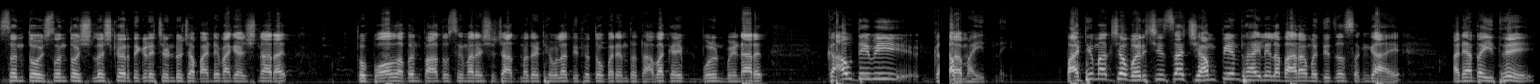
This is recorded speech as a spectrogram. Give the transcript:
संतोष संतोष लष्कर तिकडे चेंडूच्या पाठीमागे असणार आहेत तो बॉल आपण पाहतो. सीमारेषेच्या आतमध्ये ठेवला. तिथे तोपर्यंत धावा काही बोलून मिळणार आहेत. गावदेवी गाव माहीत नाही. पाठीमागच्या वर्षीचा चॅम्पियन राहिलेला बारामतीचा संघ आहे. आणि आता इथे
